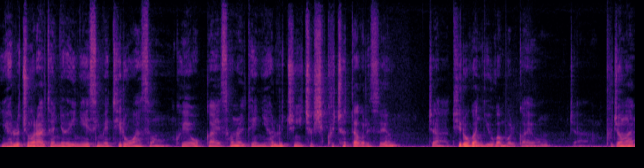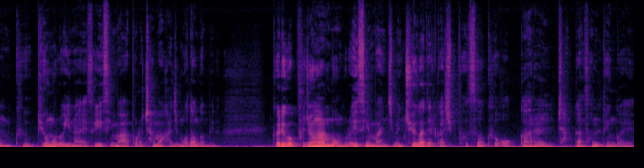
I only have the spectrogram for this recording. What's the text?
이 혈루증을 앓던 여인이 예수님의 뒤로 와서 그의 옷가에 손을 대니 혈루증이 즉시 그쳤다 그랬어요. 자 뒤로 간 이유가 뭘까요? 자 부정한 그 병으로 인하여서 예수님 앞으로 참아가지 못한 겁니다. 그리고 부정한 몸으로 예수님 만지면 죄가 될까 싶어서 그 옷가를 잠깐 손을 댄 거예요.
